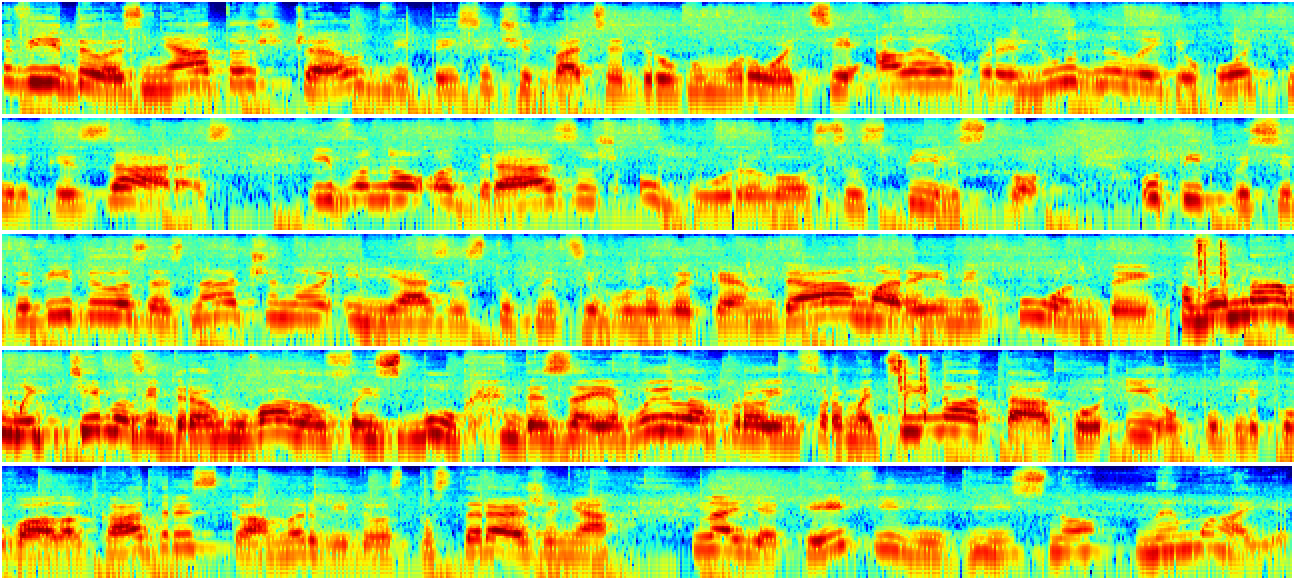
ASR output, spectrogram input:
Відео знято ще у 2022 році, але оприлюднили його тільки зараз. І воно одразу ж обурило суспільство. У підписі до відео зазначено ім'я заступниці голови КМДА Марини Хонди. Вона миттєво відреагувала у Фейсбук, де заявила про інформаційну атаку і опублікувала кадри з камер відеоспостереження, на яких її дійсно немає.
